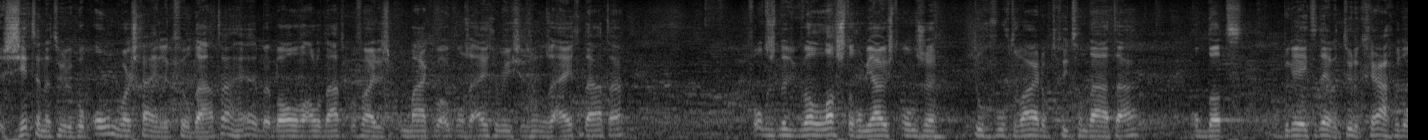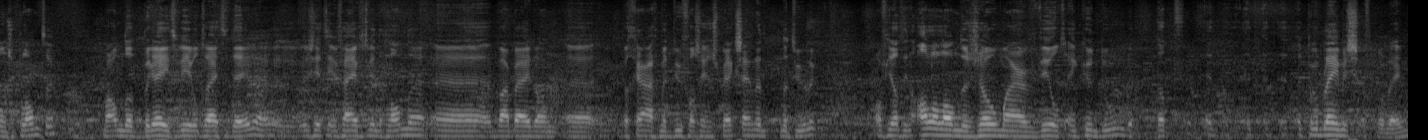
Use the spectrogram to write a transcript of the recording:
zitten natuurlijk op onwaarschijnlijk veel data. Hè. Behalve alle dataproviders maken we ook onze eigen research en onze eigen data. Voor ons is het natuurlijk wel lastig om juist onze toegevoegde waarde op het gebied van data, om dat breed te delen. Natuurlijk graag met onze klanten, maar om dat breed wereldwijd te delen. We zitten in 25 landen, uh, waarbij dan uh, we graag met DUFAS in gesprek zijn natuurlijk. Of je dat in alle landen zomaar wilt en kunt doen, dat, het, het, het, het probleem is, of het probleem,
